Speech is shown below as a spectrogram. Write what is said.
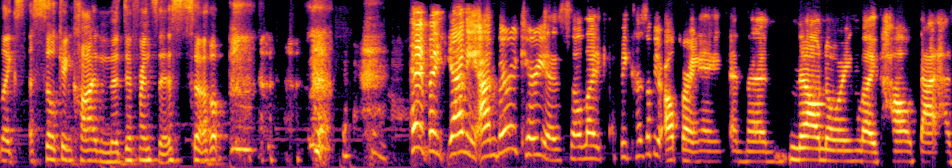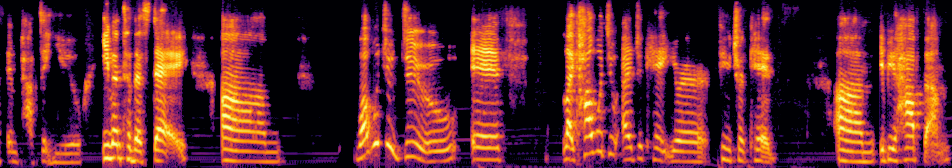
like a silk and cotton, the differences. So Hey, but Yanyie, I'm very curious. So, like, because of your upbringing, and then now knowing like how that has impacted you, even to this day, um, what would you do if, like, how would you educate your future kids, um, if you have them,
